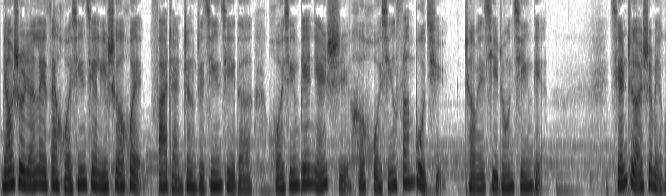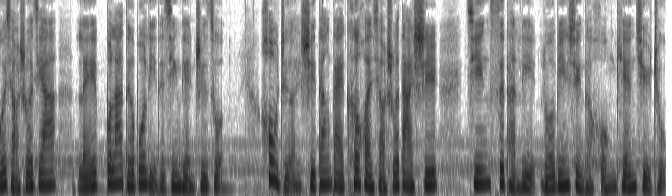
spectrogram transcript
描述人类在火星建立社会、发展政治经济的《火星编年史》和《火星三部曲》成为其中经典。前者是美国小说家雷·布拉德伯里的经典之作。后者是当代科幻小说大师金·斯坦利·罗宾逊的鸿篇巨著。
